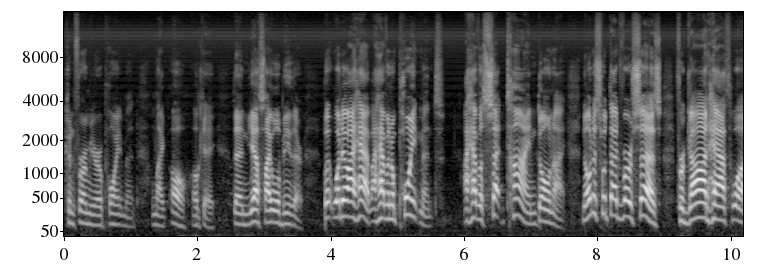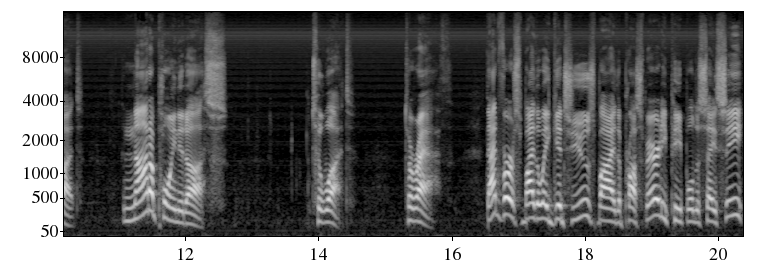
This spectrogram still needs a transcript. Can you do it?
confirm your appointment. I'm like, Oh, okay. Then yes, I will be there. But what do I have? I have an appointment. I have a set time, don't I? Notice what that verse says. For God hath what? Not appointed us to what? To wrath. that verse, by the way, gets used by the prosperity people to say, see,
